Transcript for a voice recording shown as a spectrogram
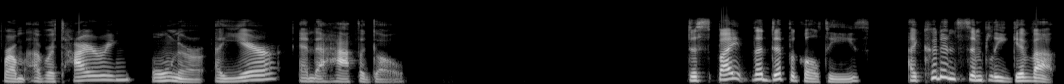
from a retiring owner a year and a half ago. Despite the difficulties, I couldn't simply give up,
